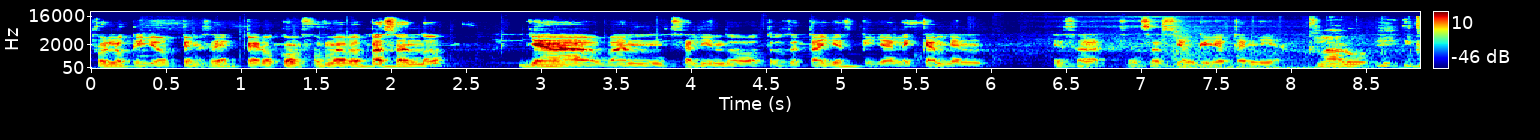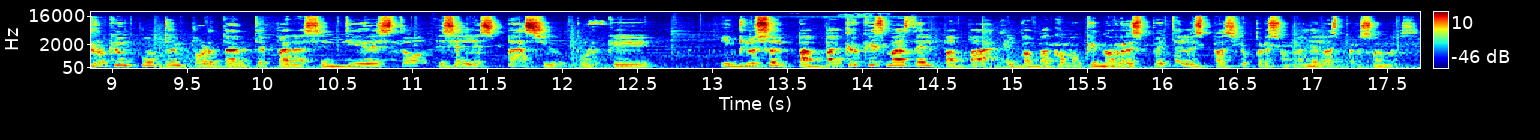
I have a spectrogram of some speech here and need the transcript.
fue lo que yo pensé, pero conforme va pasando, ya van saliendo otros detalles que ya le cambian esa sensación que yo tenía. Claro, y, creo que un punto importante para sentir esto es el espacio, porque incluso el papá, creo que es más del papá, el papá como que no respeta el espacio personal de las personas.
